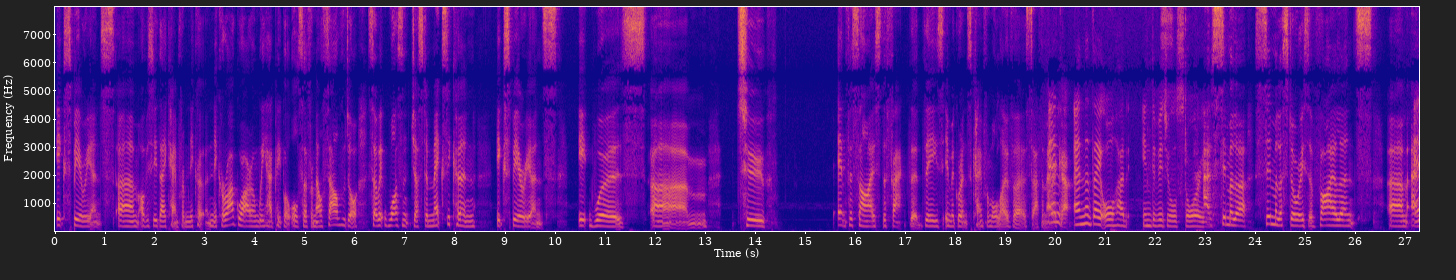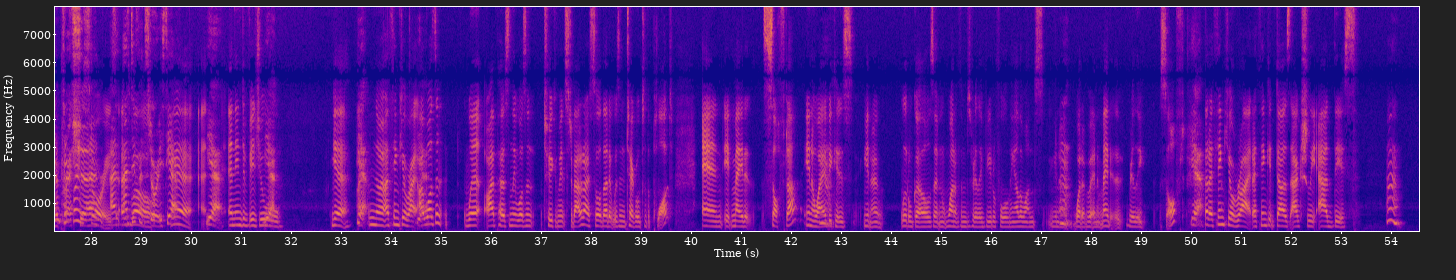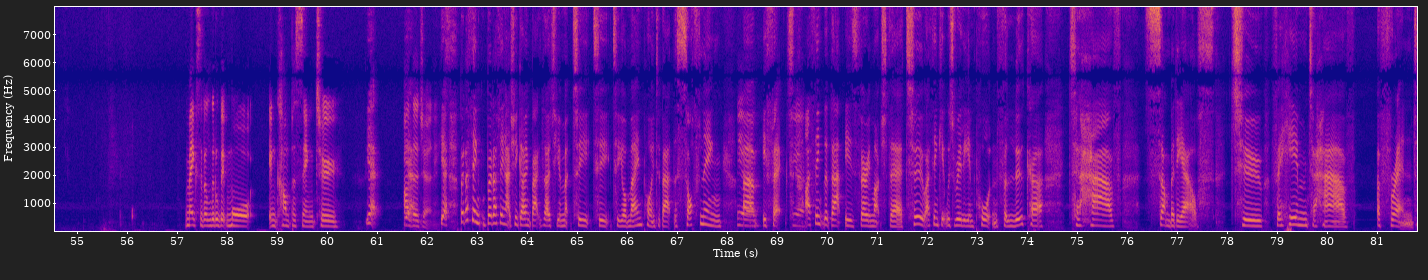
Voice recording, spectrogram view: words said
experience. Um, obviously, they came from Nica- Nicaragua, and we had people also from El Salvador. So it wasn't just a Mexican experience, it was um, to emphasize the fact that these immigrants came from all over South And, America. and that they all had individual stories. and similar similar stories of violence um, and, and oppression different stories and, and different stories yeah. Yeah Yeah. an individual. Yeah. yeah. Yeah. I- no i think you're right. I wasn't where i personally wasn't too convinced about it. I saw that it was integral to the plot and it made it softer in a way because you know little girls and one of them's really beautiful and the other one's you know whatever and it made it really soft. Yeah. but i think you're right. I think it does actually add this makes it a little bit more encompassing to yeah other yeah. journeys. Yeah, but I think, but I think actually going back though to your to to, to your main point about the softening Yeah. um, effect, Yeah. I think that that is very much there too. I think it was really important for Luca to have somebody else to for him to have a friend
